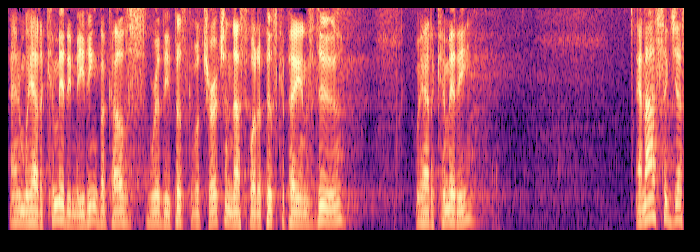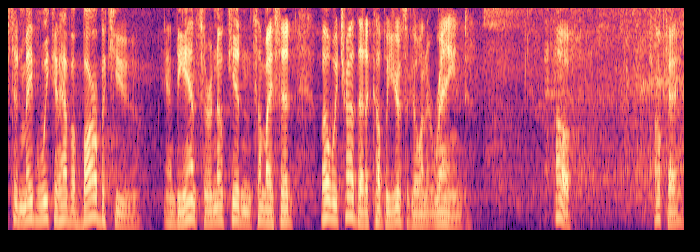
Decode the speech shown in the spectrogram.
And we had a committee meeting because we're the Episcopal Church and that's what Episcopalians do. We had a committee and I suggested maybe we could have a barbecue. And the answer, no kidding, somebody said, Well, we tried that a couple years ago and it rained. oh, okay.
